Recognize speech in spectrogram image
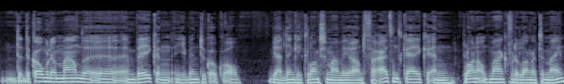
De, de komende maanden en weken... je bent natuurlijk ook al, ja, denk ik, langzaamaan weer aan het vooruit aan het kijken... en plannen aan het maken voor de lange termijn.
